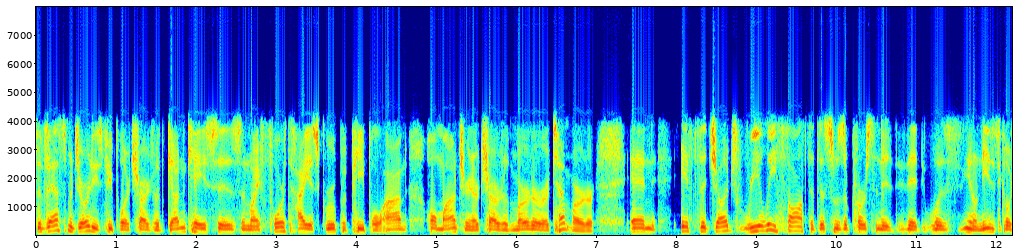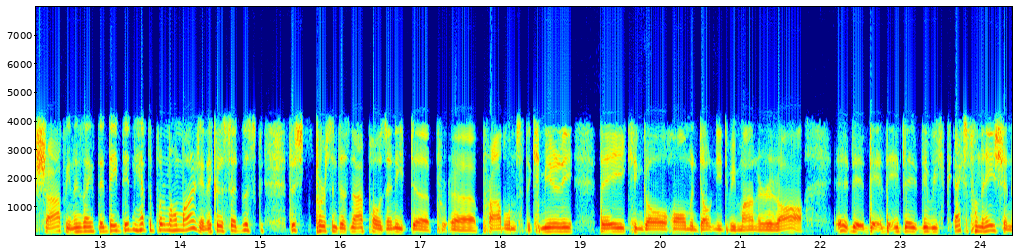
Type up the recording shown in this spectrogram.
The vast majority of these people are charged with gun cases, and my fourth highest group of people on home monitoring are charged with murder or attempt murder. And if the judge really thought that this was a person that, that was, you know, needed to go shopping, things like that, they didn't have to put him on home monitoring. They could have said this this person does not pose any uh, uh, problems to the community. They can go home and don't need to be monitored at all. Uh, the, the, the, the explanation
